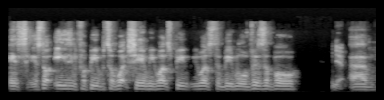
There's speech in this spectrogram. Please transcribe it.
it's it's not easy for people to watch him. He wants people, he wants to be more visible. Yeah. Um,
